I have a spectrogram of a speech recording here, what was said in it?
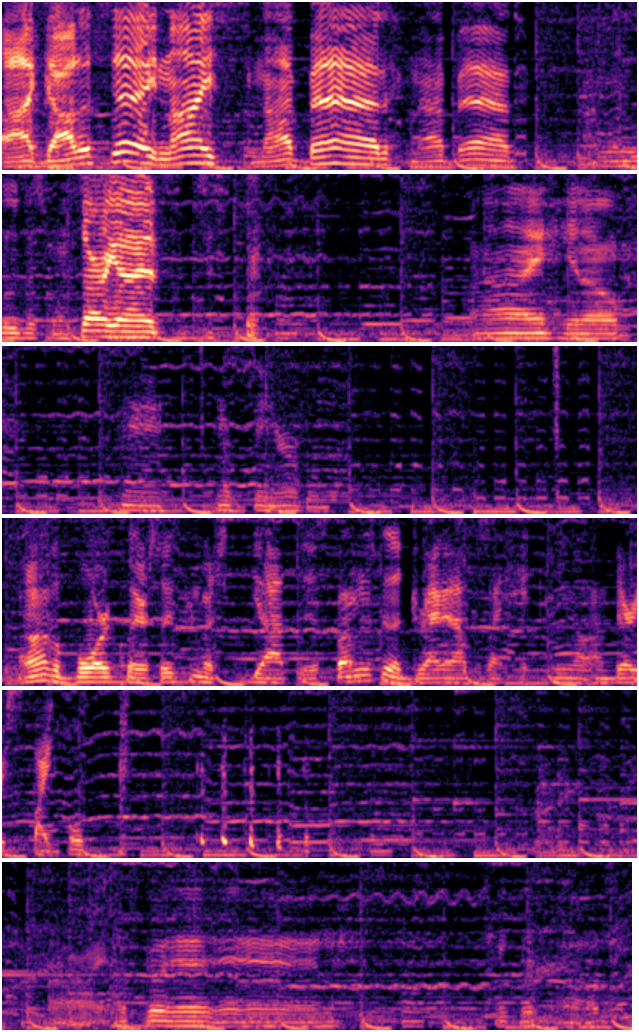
I gotta say, nice. Not bad. Not bad. I'm gonna lose this one. Sorry, guys. It's just... I, you know... Hmm. Let's see here. I don't have a board clear, so he's pretty much got this. But I'm just gonna drag it out because I hate, you know, I'm very spiteful. Alright, let's go ahead and take this out.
